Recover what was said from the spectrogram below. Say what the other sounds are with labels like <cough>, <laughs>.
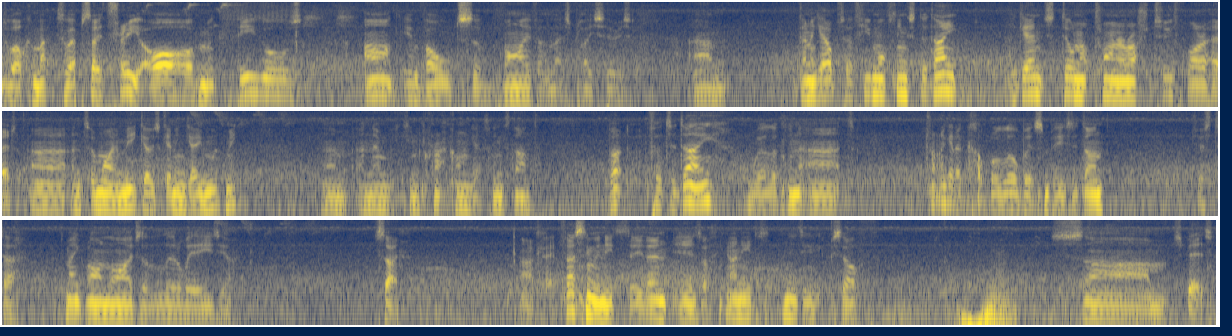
and welcome back to episode 3 of Mcfeegle's Ark Evolved Survivor Let's Play series. Um, gonna get up to a few more things today. Again, still not trying to rush too far ahead uh, until my amigos get in game with me. Um, and then we can crack on and get things done. But for today, we're looking at trying to get a couple of little bits and pieces done. Just to make our lives a little bit easier. So, Okay, first thing we need to do then is I think I need need to get myself some spears.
